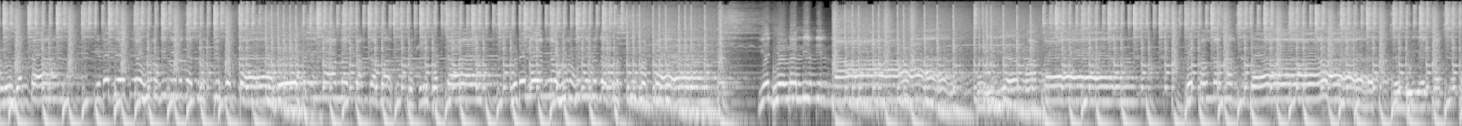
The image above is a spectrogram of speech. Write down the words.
ಇಡಬೇಕ ಹುಡುಗಿ ನಿನಗ ದೃಷ್ಟಿ ಕೊಟ್ಟ ಹನಿ ಮ್ಯಾಲ ಚಂದ ಬಾಳ ತಿಕ್ಲಿ ಕೊಟ್ಟ ಇಡಲೇನ ಹುಡುಗಿ ನಿನಗ ದೃಷ್ಟಿ ಕೊಟ್ಟ ಏನ್ ಹೇಳಲಿ ನಿನ್ನ ಮೈಯ ಮಾತ ಗೊತ್ತಲ್ಲ ನಂದ ಹುಲಿಯ ಕೆಟ್ಟ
